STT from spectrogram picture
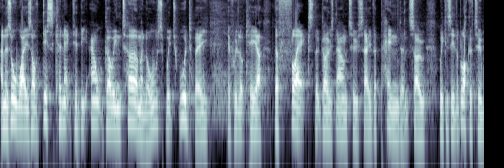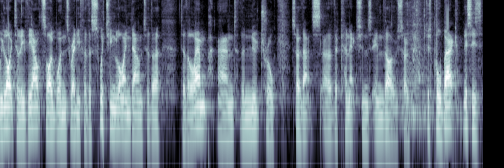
And as always, I've disconnected the outgoing terminals, which would be, if we look here, the flex that goes down to, say, the pendant. So we can see the block of two, we like to leave the outside ones ready for the switching line down to the, to the lamp and the neutral. So that's uh, the connections in those. So just pull back. This is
